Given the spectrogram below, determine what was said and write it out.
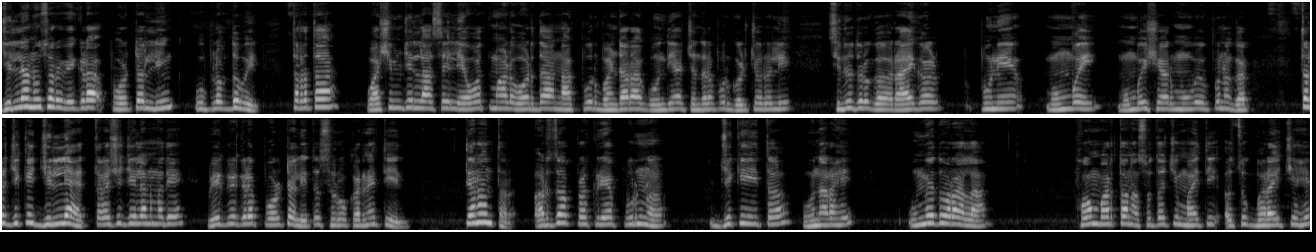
जिल्ह्यानुसार वेगळा पोर्टल लिंक उपलब्ध होईल. तर आता वाशिम जिल्हा असेल यवतमाळ वर्धा नागपूर भंडारा गोंदिया चंद्रपूर गडचिरोली सिंधुदुर्ग रायगड पुणे मुंबई मुंबई शहर मुंबई उपनगर. तर जे काही जिल्हे आहेत तर अशा जिल्ह्यांमध्ये वेगवेगळे पोर्टल इथं सुरू करण्यात येईल. त्यानंतर अर्ज प्रक्रिया पूर्ण जे काही इथं होणार आहे. उमेदवाराला फॉर्म भरताना स्वतःची माहिती अचूक भरायची आहे.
